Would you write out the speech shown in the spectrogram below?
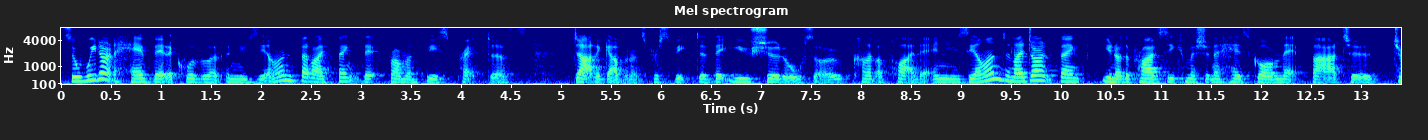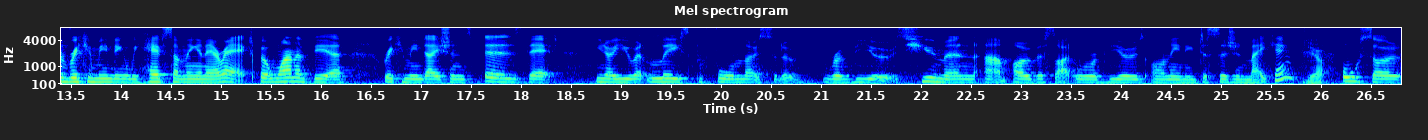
So we don't have that equivalent in New Zealand, but I think that from a best practice data governance perspective that you should also kind of apply that in New Zealand. And I don't think, you know, the Privacy Commissioner has gone that far to, to recommending we have something in our Act, but one of their recommendations is that you know you at least perform those sort of reviews human um, oversight or reviews on any decision making. Yeah. Also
